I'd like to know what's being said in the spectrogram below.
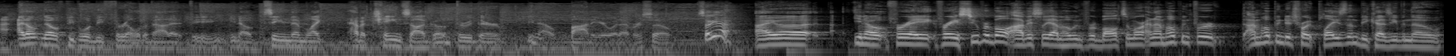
I, don't know if people would be thrilled about it being you know seeing them like have a chainsaw go through their you know body or whatever. So so yeah, I uh, you know for a for a Super Bowl, obviously I'm hoping for Baltimore, and I'm hoping for I'm hoping Detroit plays them because even though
